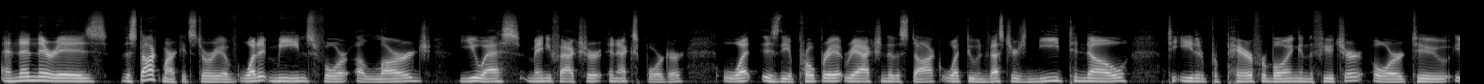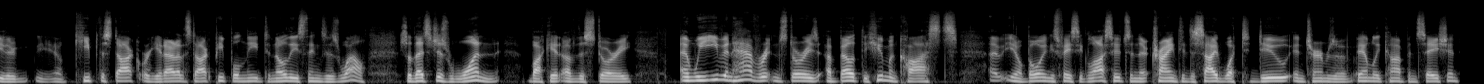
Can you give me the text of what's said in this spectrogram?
And then there is the stock market story of what it means for a large U.S. manufacturer and exporter. What is the appropriate reaction to the stock? What do investors need to know to either prepare for Boeing in the future or to either you know keep the stock or get out of the stock? People need to know these things as well. So that's just one bucket of the story. And we even have written stories about the human costs. Uh, you know, Boeing is facing lawsuits and they're trying to decide what to do in terms of family compensation.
